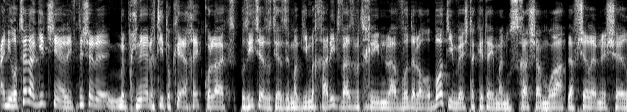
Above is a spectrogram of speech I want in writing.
אני רוצה להגיד שנייה לפני שמבחינה ילדתית אוקיי אחרי כל האקספוזיציה הזאת אז הם מגיעים לחללית ואז מתחילים לעבוד על הרובוטים ויש את הקטע עם הנוסחה שאמורה לאפשר להם להישאר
